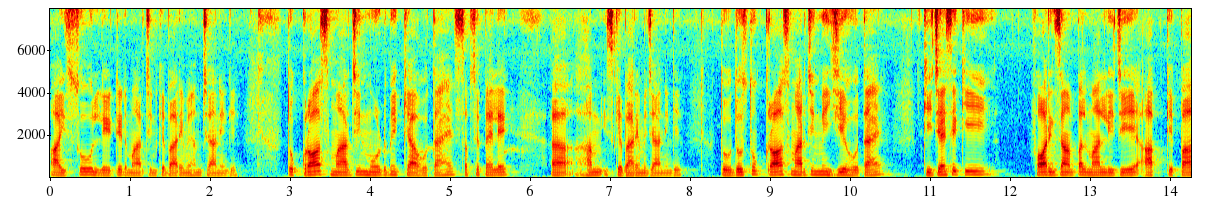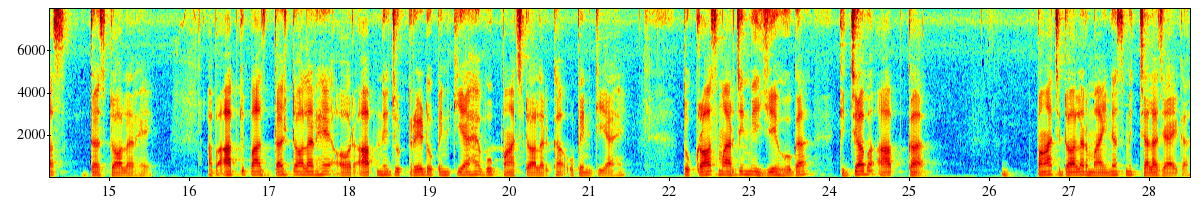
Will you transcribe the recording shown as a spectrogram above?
आइसोलेटेड मार्जिन के बारे में हम जानेंगे। तो क्रॉस मार्जिन मोड में क्या होता है सबसे पहले आ, हम इसके बारे में जानेंगे। तो दोस्तों क्रॉस मार्जिन में ये होता है कि जैसे कि फॉर एग्ज़ाम्पल मान लीजिए आपके पास दस डॉलर है। अब आपके पास दस डॉलर है और आपने जो ट्रेड ओपन किया है वो पाँच डॉलर का ओपन किया है। तो क्रॉस मार्जिन में ये होगा कि जब आपका पाँच डॉलर माइनस में चला जाएगा,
